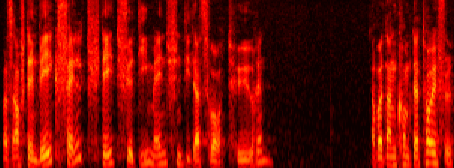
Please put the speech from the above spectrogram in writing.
Was auf den Weg fällt, steht für die Menschen, die das Wort hören. Aber dann kommt der Teufel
